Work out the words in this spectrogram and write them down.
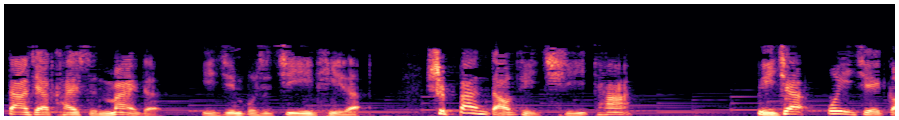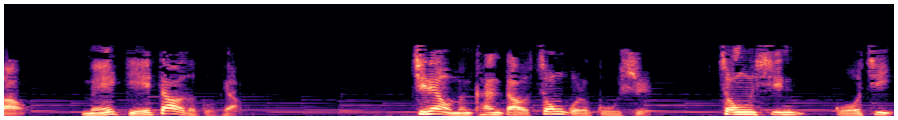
大家开始卖的已经不是记忆体了，是半导体其他比较位阶高没跌到的股票。今天我们看到中国的股市，中芯国际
